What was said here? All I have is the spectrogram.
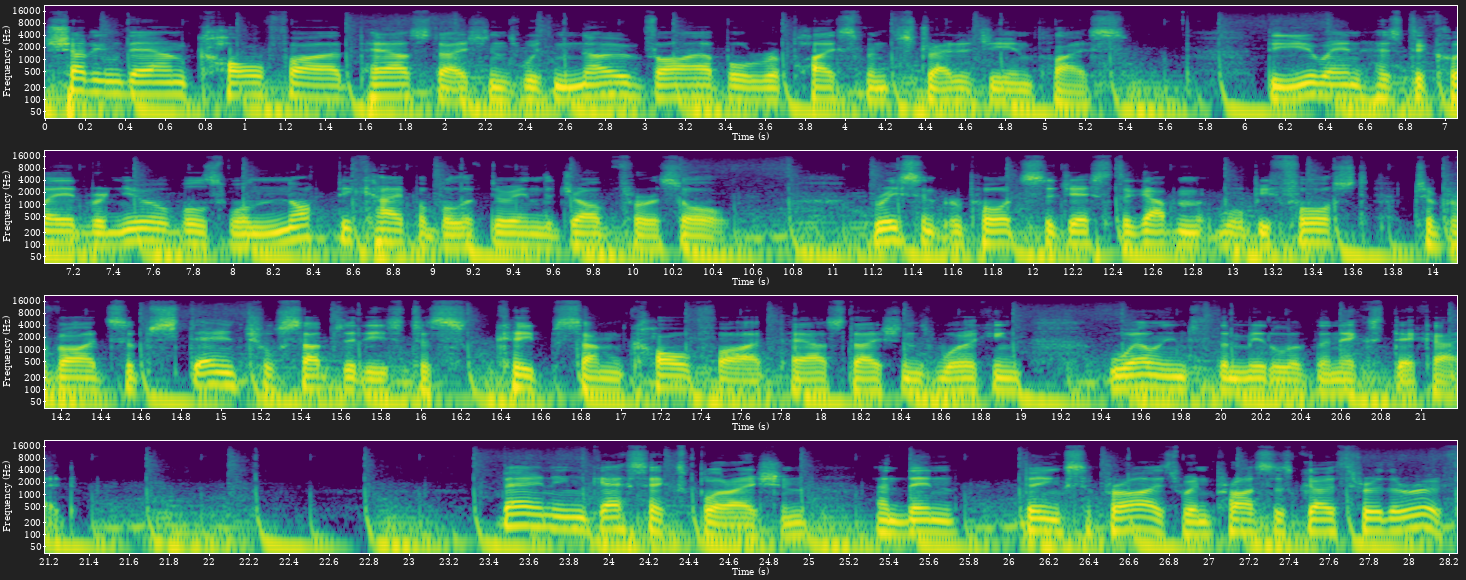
shutting down coal fired power stations with no viable replacement strategy in place. The UN has declared renewables will not be capable of doing the job for us all. Recent reports suggest the government will be forced to provide substantial subsidies to keep some coal fired power stations working well into the middle of the next decade. Banning gas exploration and then being surprised when prices go through the roof.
